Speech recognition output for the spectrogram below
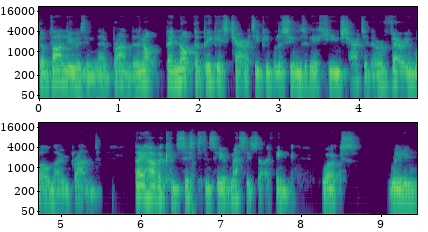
The value is in their brand. They're not, they're not the biggest charity. People assume to be a huge charity. They're a very well known brand. They have a consistency of message that I think works really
